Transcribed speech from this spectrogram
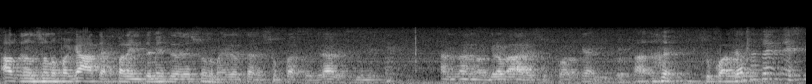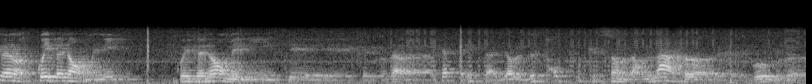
altre non sono pagate apparentemente da nessuno, ma in realtà nessun passo è gratis, quindi andranno a gravare su qualche, su qualche altra e si creano quei fenomeni, quei fenomeni che, che ricordava Cappetta, gli over top che sono da un lato eh, Google,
